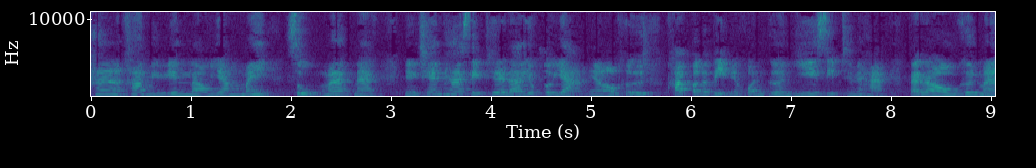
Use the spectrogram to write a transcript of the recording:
ถ้าค่า BUN เรายังไม่สูงมากนะ อย่างเช่น 50 ที่ดายกตัวอย่างเนี่ยก็คือค่าปกติไม่ควรเกิน 20 ใช่ไหมคะ แต่เราขึ้นมา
